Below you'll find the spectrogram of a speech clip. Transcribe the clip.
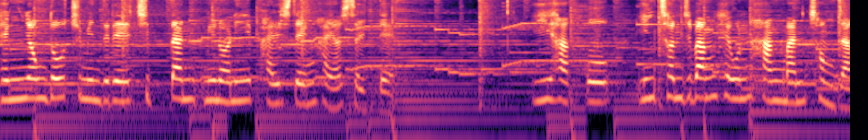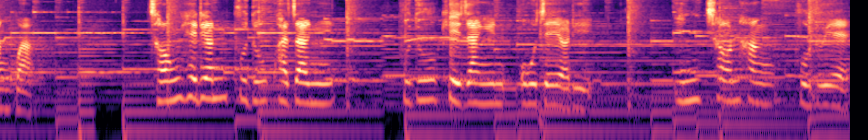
백령도 주민들의 집단 민원이 발생하였을 때 이학구 인천지방 해운 항만 청장과 정혜련 부두 과장이 부두 계장인 오재열이 인천항 부두에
